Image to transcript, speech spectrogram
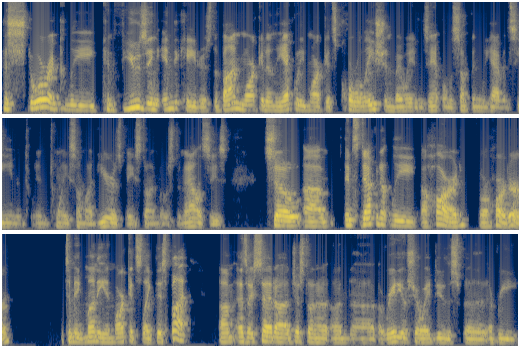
historically confusing indicators. The bond market and the equity market's correlation, by way of example, is something we haven't seen in, in 20 some odd years based on most analyses. So um, it's definitely a hard or harder to make money in markets like this. But um, as I said, uh, just on a on uh, a radio show I do this uh, every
